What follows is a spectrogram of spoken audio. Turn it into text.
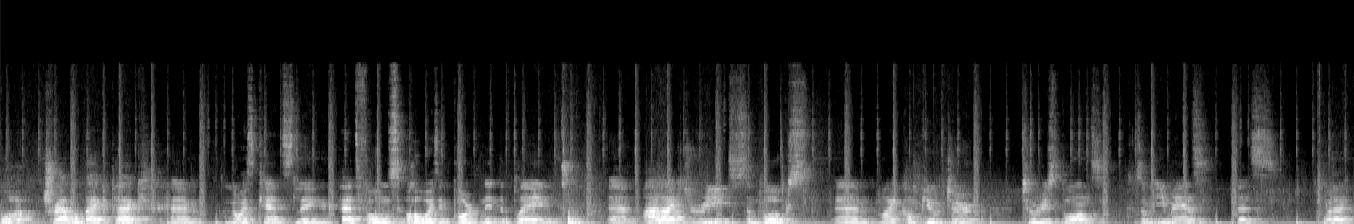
uh, travel backpack, um, noise cancelling, headphones, always important in the plane. Um, I like to read some books, um, my computer to respond to some emails. That's what I,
